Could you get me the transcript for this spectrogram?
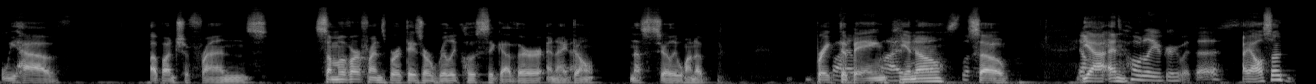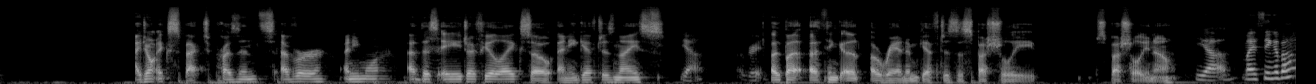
we have a bunch of friends. Some of our friends' birthdays are really close together, and I don't necessarily want to break the bank, five you know? gifts. So, No, Yeah, I and- totally agree with this. I also I don't expect presents ever anymore at this Mhm. age, I feel like. So any gift is nice. yeah, agreed. Uh, But I think a, a random gift is especially special, you know? Yeah, my thing about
